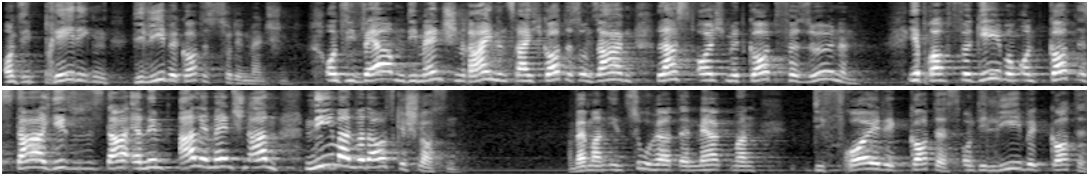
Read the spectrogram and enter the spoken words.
Und sie predigen die Liebe Gottes zu den Menschen. Und sie werben die Menschen rein ins Reich Gottes und sagen, lasst euch mit Gott versöhnen. Ihr braucht Vergebung und Gott ist da, Jesus ist da, er nimmt alle Menschen an. Niemand wird ausgeschlossen. Und wenn man ihnen zuhört, dann merkt man, die Freude Gottes und die Liebe Gottes.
